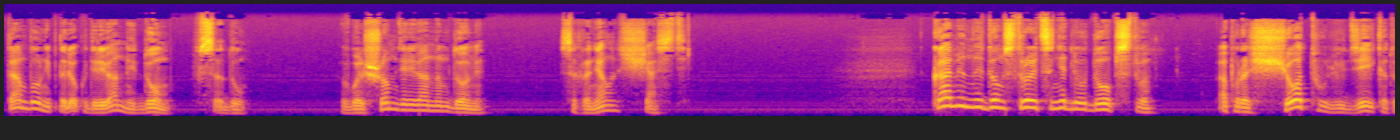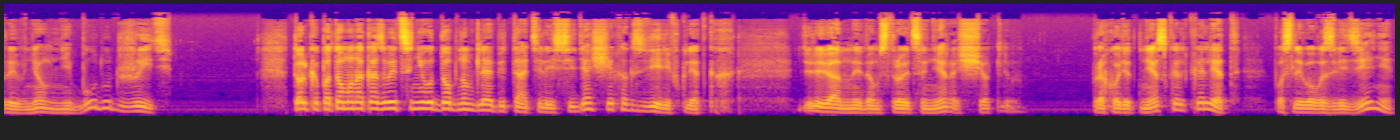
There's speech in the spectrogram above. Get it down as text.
Там был неподалеку деревянный дом в саду. В большом деревянном доме сохранялось счастье. Каменный дом строится не для удобства, а по расчету людей, которые в нем не будут жить. Только потом он оказывается неудобным для обитателей, сидящих как звери в клетках. Деревянный дом строится нерасчетливо. Проходит несколько лет — После его возведения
